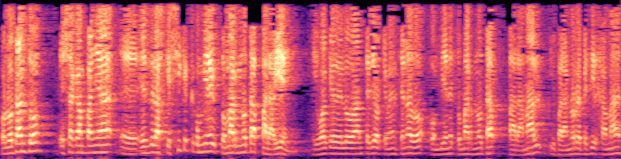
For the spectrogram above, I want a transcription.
Por lo tanto, esa campaña eh, es de las que sí que conviene tomar nota para bien. Igual que de lo anterior que he mencionado, conviene tomar nota para mal y para no repetir jamás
